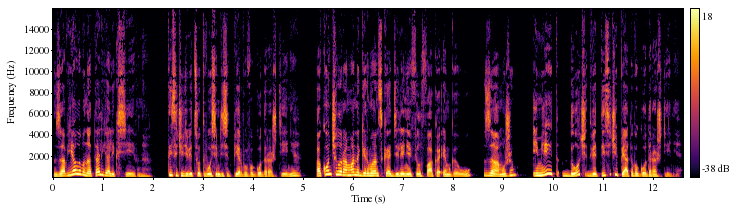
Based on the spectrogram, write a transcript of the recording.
Завьялова Наталья Алексеевна, 1981 года рождения, окончила романо-германское отделение филфака МГУ, замужем, имеет дочь 2005 года рождения.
